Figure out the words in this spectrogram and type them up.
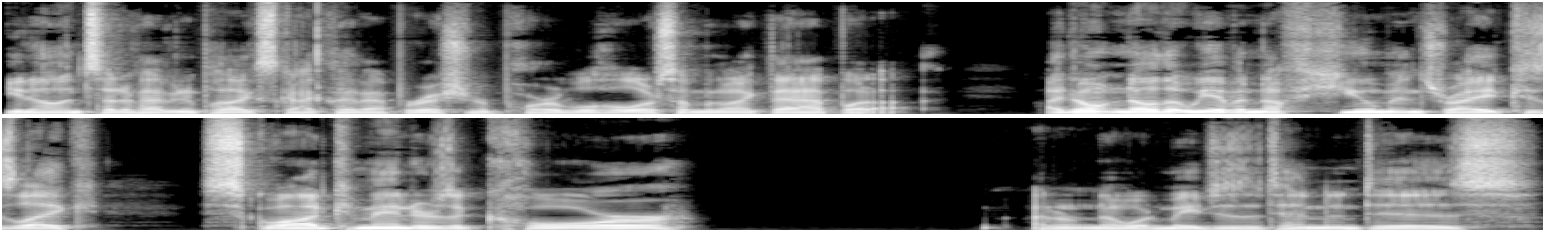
you know, instead of having to play like Skyclave Apparition or Portable Hole or something like that. But I don't know that we have enough humans, right? Because like Squad Commander's a Kor. I don't know what Mage's Attendant is.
